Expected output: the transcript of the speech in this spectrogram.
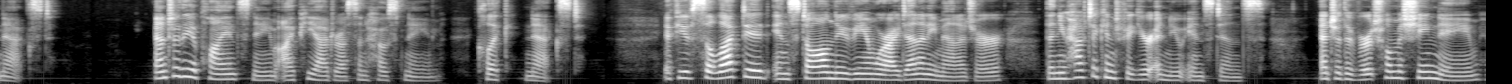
Next. Enter the appliance name, IP address, and host name. Click Next. If you've selected Install New VMware Identity Manager, then you have to configure a new instance. Enter the virtual machine name,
